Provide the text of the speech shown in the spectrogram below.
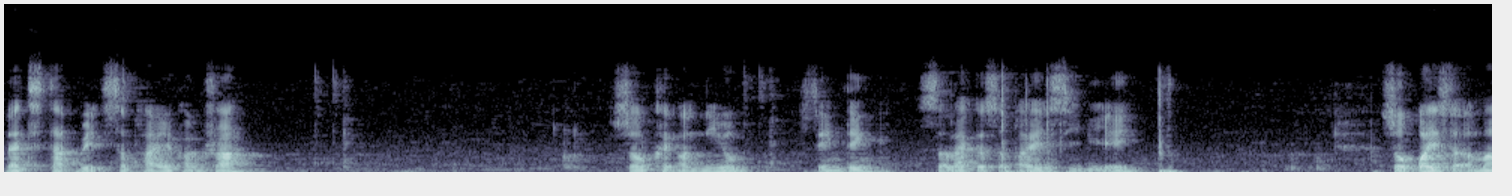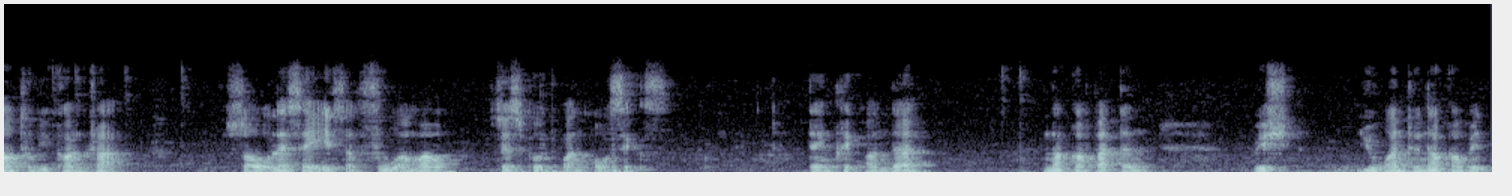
Let's start with supplier contra. So click on new same thing. Select the supplier CBA so what is the amount to be contra? So let's say it's a full amount just put 106 then click on the knock off button which you want to knock off with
